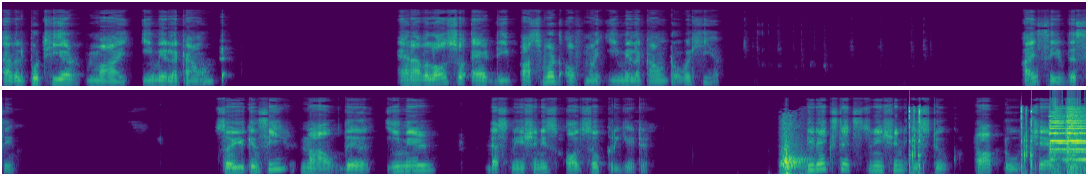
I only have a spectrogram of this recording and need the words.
I will put here my email account. And I will also add the password of my email account over here. I save the same. So you can see now the email destination is also created. The next destination is to talk to ChatGPT.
